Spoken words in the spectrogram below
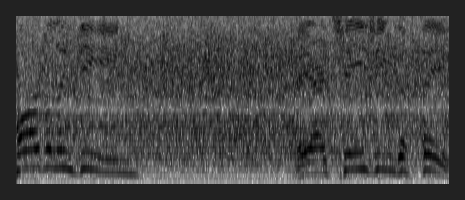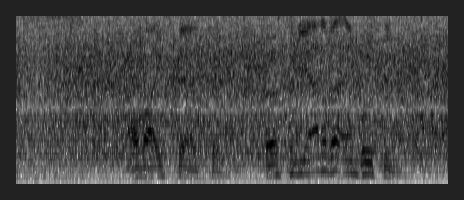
Torvill and Dean, they are changing the face of ice dancing. Bestemianova and Bukin.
